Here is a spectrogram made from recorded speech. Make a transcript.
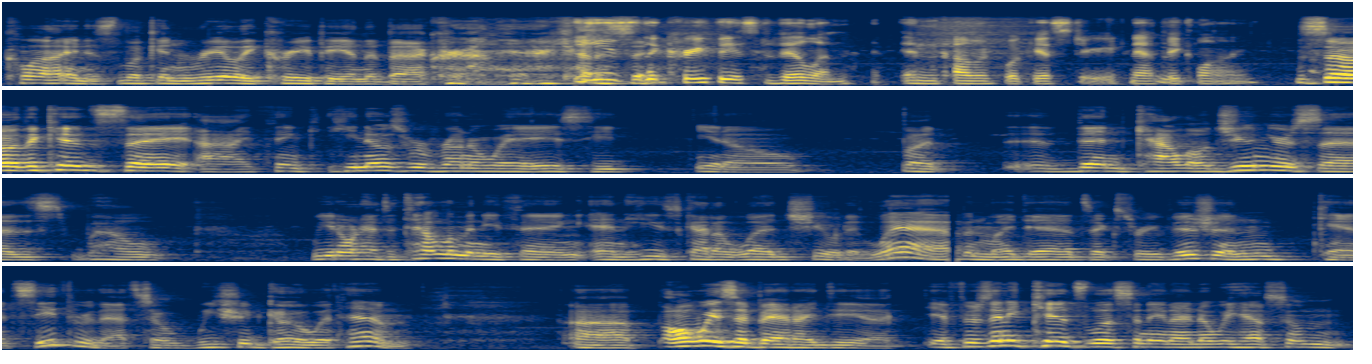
Klein is looking really creepy in the background there. He is say. the creepiest villain in comic book history, Nappy Klein. So the kids say, I think he knows we're runaways. He, you know, but uh, then Kal-El Jr. says, well, we don't have to tell him anything, and he's got a lead shielded lab, and my dad's x ray vision can't see through that, so we should go with him. Uh, always a bad idea. If there's any kids listening, I know we have some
